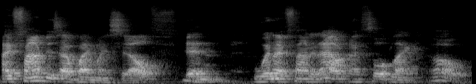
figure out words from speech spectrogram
I found this out by myself, and when I found it out, I thought like, oh,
